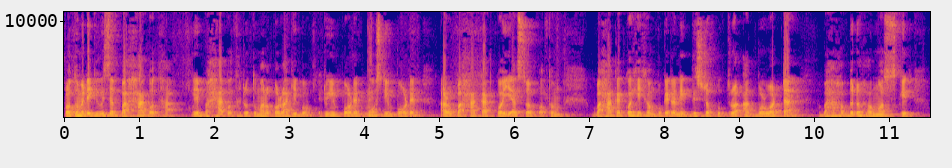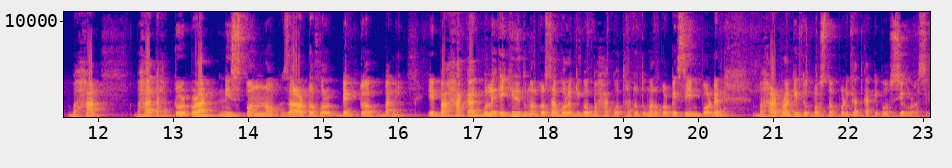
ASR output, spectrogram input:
প্ৰথমতে কি কৈছে ভাষা কথা। এই ভাষা কথাটো তোমালোকৰ লাগিব এইটো ইম্পৰ্টেণ্ট মষ্ট ইম্পৰ্টেণ্ট আৰু ভাষা কাক কয় ইয়াৰ চোৱা প্ৰথম। ভাষা কাক কয় সেই সম্পৰ্কে এটা নিৰ্দিষ্ট সূত্ৰ আগবঢ়োৱাৰ টান। ভাষা শব্দটো সংস্কৃত। ভাষা ভাষা ধাতুৰ পৰা নিষ্পন্ন যাৰ অৰ্থ হ'ল ব্যক্ত বাণী। এই ভাষা কাক বোলে এইখিনি তোমালোকৰ চাব লাগিব। ভাষা কথাটো তোমালোকৰ বেছি ইম্পৰ্টেণ্ট ভাষাৰ পৰা কিন্তু প্ৰশ্ন পৰীক্ষাত কাটিব চিয়ৰ আছে।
